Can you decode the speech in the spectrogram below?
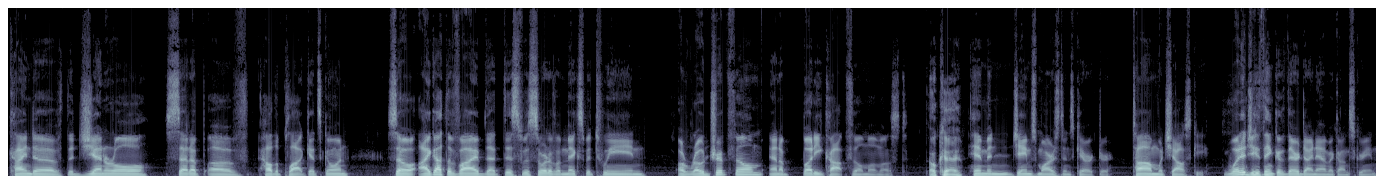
kind of the general setup of how the plot gets going. So I got the vibe that this was sort of a mix between a road trip film and a buddy cop film almost. Okay. him and James Marsden's character, Tom Wachowski. What did you think of their dynamic on screen?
